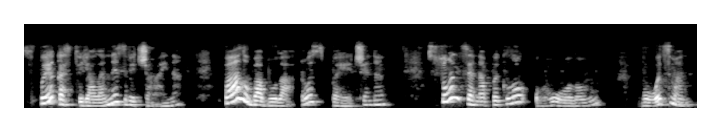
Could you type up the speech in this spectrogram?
спека стояла незвичайна, палуба була розпечена, сонце напекло голову, боцман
